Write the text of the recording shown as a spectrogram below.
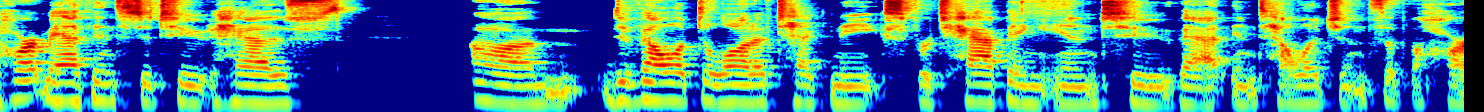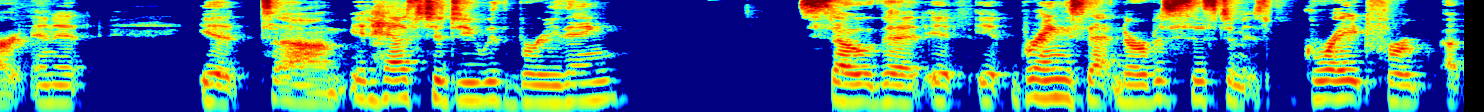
HeartMath Institute has um, developed a lot of techniques for tapping into that intelligence of the heart, and it it um, it has to do with breathing, so that it it brings that nervous system. It's great for uh,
